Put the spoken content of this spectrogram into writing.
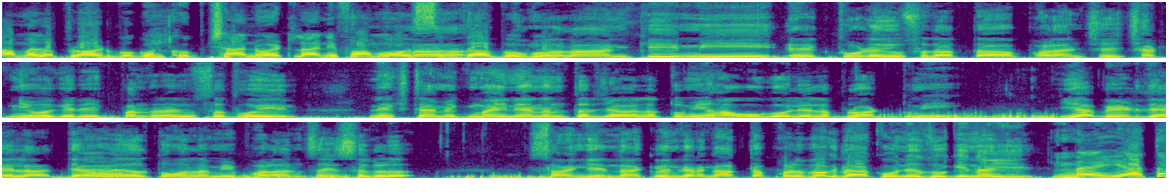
आम्हाला प्लॉट बघून खूप छान वाटलं आणि फार्म हाऊस सुद्धा बघून तुम्हाला आणखी मी एक थोड्या दिवसात आता फळांची छाटणी वगैरे एक पंधरा दिवसात होईल. नेक्स्ट टाइम एक महिन्यानंतर ज्या वेळेला तुम्ही हा उगवलेला प्लॉट तुम्ही या भेट द्यायला त्यावेळेला तुम्हाला मी फळांचंही सगळं सांगेन दाखवेन. कारण आता फळबाग दाखवण्याजोगी नाहीये. नाही आता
